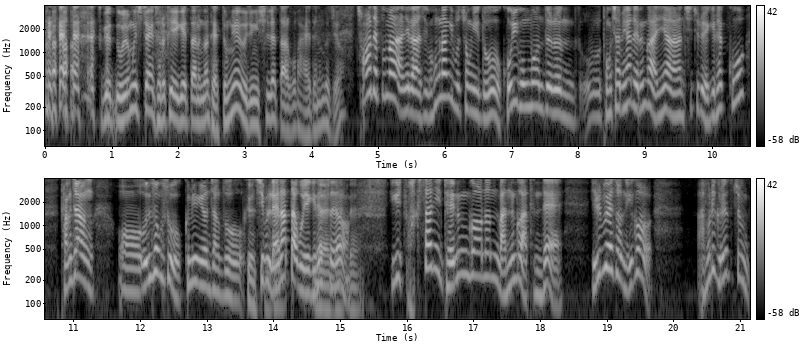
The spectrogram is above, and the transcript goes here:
그 노영민 시장이 저렇게 얘기했다는 건 대통령의 의중이 실렸다고 봐야 되는 거죠. 청와대뿐만 아니라 지금 홍남기 부총리도 고위 공무원들은 어, 동참해야 되는 거 아니냐라는 취지로 얘기를 했고 당장 어, 은성수 금융위원장도 그렇습니다. 집을 내놨다고 얘기를 네, 했어요. 네, 네. 이게 확산이 되는 거는 맞는 것 같은데 일부에서는 이거 아무리 그래도 좀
